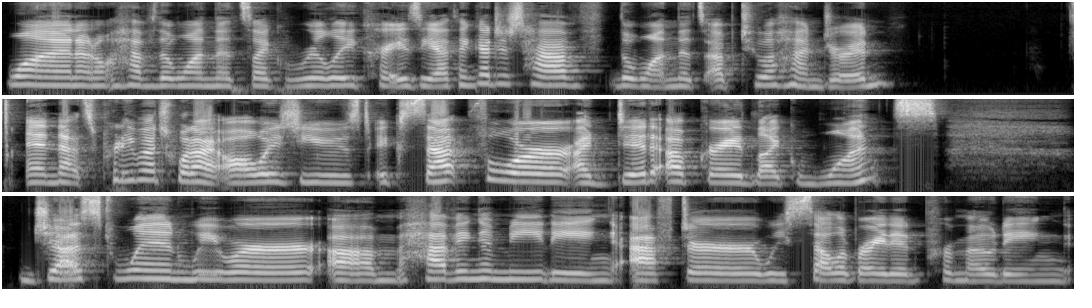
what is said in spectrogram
one, I don't have the one that's like really crazy. I think I just have the one that's up to 100. And that's pretty much what I always used, except for I did upgrade like once, just when we were um, having a meeting after we celebrated promoting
